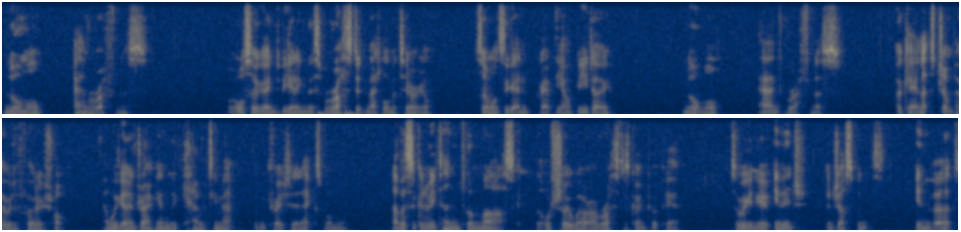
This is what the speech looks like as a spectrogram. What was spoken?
normal and roughness. We're also going to be getting this rusted metal material. So once again, grab the albedo, normal and roughness. Okay, let's jump over to Photoshop and we're going to drag in the cavity map that we created in XNormal. Now this is going to be turned into a mask that will show where our rust is going to appear. So we're going to go Image, Adjustments, Invert,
